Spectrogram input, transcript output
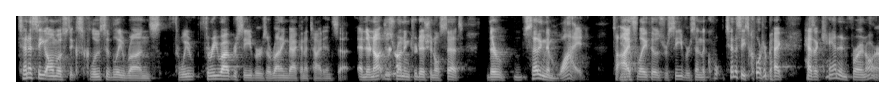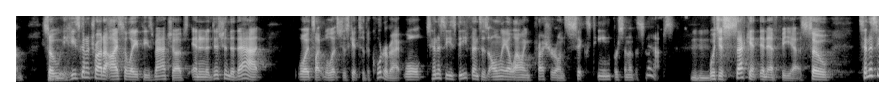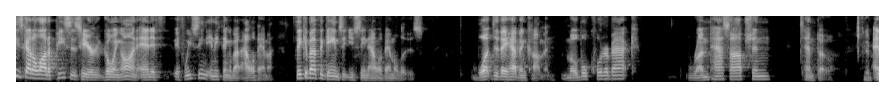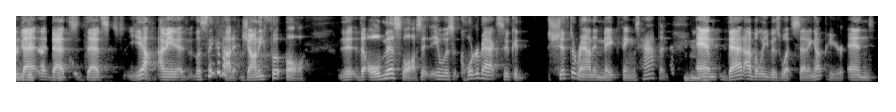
Tennessee almost exclusively runs three three wide receivers, a running back, and a tight end set. And they're not just running traditional sets; they're setting them wide to Yeah. isolate those receivers. And the Tennessee's quarterback has a cannon for an arm, so Mhm. he's going to try to isolate these matchups. And in addition to that, well, it's like, well, let's just get to the quarterback. Well, Tennessee's defense is only allowing pressure on 16% of the snaps, Mhm. which is second in FBS. So Tennessee's got a lot of pieces here going on. And if if we've seen anything about Alabama, think about the games that you've seen Alabama lose. What do they have in common? Mobile quarterback, run pass option, tempo and that good- that's that's yeah. I mean, let's think about it. Johnny Football, the the Ole Miss loss. It, it was quarterbacks who could shift around and make things happen, Mhm. and that I believe is what's setting up here. And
